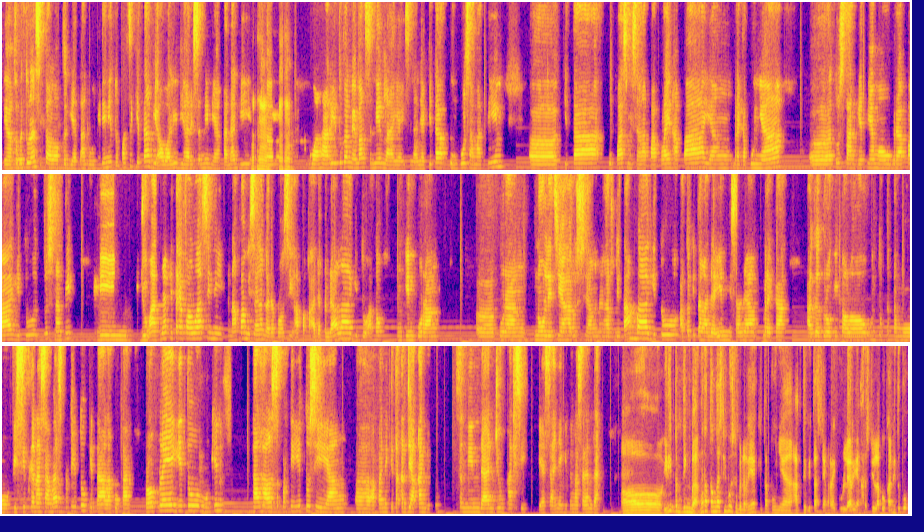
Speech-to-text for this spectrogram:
Ya kebetulan sih kalau kegiatan rutin itu pasti kita diawali di hari Senin ya karena di uh, awal hari itu kan memang Senin lah ya istilahnya kita kumpul sama tim uh, kita kupas misalnya pipeline apa yang mereka punya uh, terus targetnya mau berapa gitu. Terus nanti di Jumatnya kita evaluasi nih kenapa misalnya nggak ada closing apakah ada kendala gitu atau mungkin kurang uh, kurang knowledge-nya harus yang harus ditambah gitu atau kita ngadain misalnya mereka agak grogi kalau untuk ketemu visit ke nasabah seperti itu kita lakukan role play gitu. Mungkin hal-hal seperti itu sih yang uh, apa nih kita kerjakan gitu Senin dan Jumat sih biasanya gitu Mas Rendra. Oh, ini penting banget atau enggak sih Bu sebenarnya kita punya aktivitas yang reguler yang harus dilakukan itu Bu?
